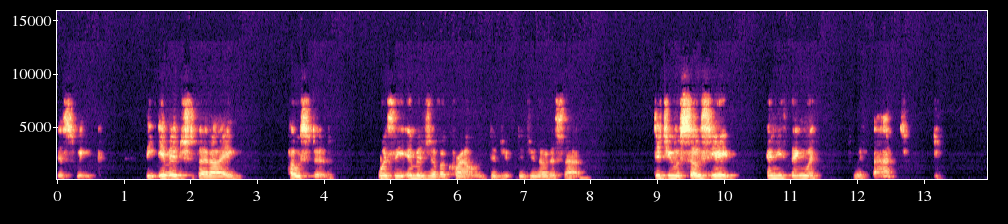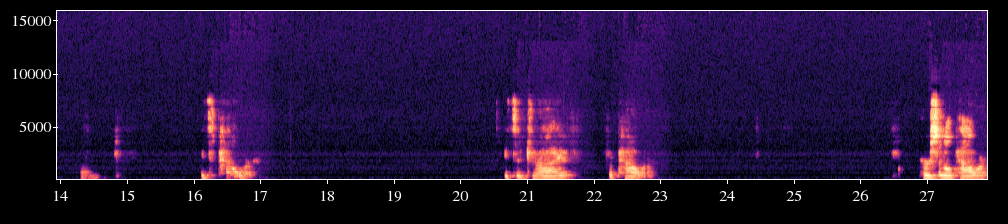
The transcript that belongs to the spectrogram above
this week, the image that I posted was the image of a crown. Did you did you notice that? Did you associate anything with with that? Um, it's power. It's a drive for power. Personal power,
